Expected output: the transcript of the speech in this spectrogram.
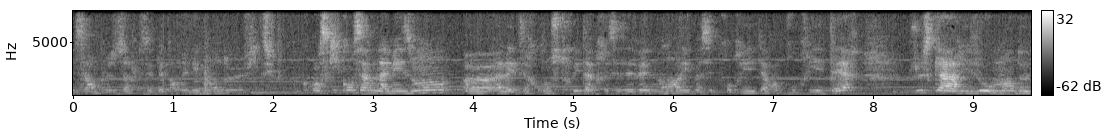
Et ça, on peut se dire que c'est peut-être un élément de fiction. En ce qui concerne la maison, euh, elle a été reconstruite après ces événements, elle est passée de propriétaire en propriétaire, jusqu'à arriver aux mains de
